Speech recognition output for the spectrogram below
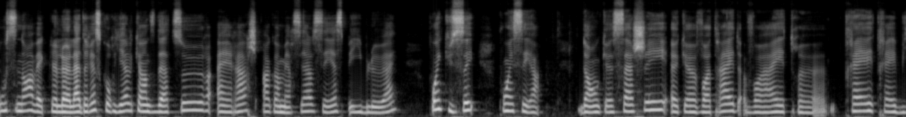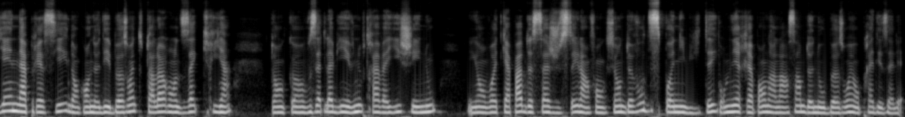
ou sinon avec l'adresse courriel candidature RH à commercial CSPI donc, euh, sachez euh, que votre aide va être euh, très, très bien appréciée. Donc, on a des besoins, tout à l'heure, on disait criants. Donc, vous êtes la bienvenue pour travailler chez nous et on va être capable de s'ajuster en fonction de vos disponibilités pour venir répondre à l'ensemble de nos besoins auprès des élèves.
